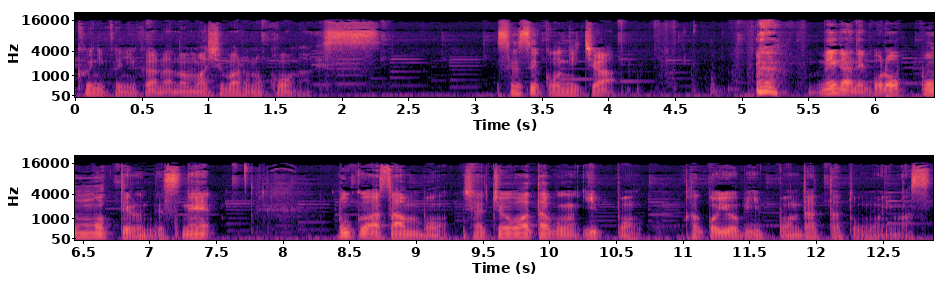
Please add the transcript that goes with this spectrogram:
くにくにからのマシュマロのコーナーです。先生こんにちは。メガネ5、6本持ってるんですね。僕は3本、社長は多分1本、過去予備1本だったと思います。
